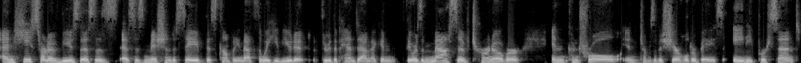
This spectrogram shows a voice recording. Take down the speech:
And he sort of views this as, as his mission to save this company. That's the way he viewed it through the pandemic. And there was a massive turnover in control in terms of his shareholder base. 80%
